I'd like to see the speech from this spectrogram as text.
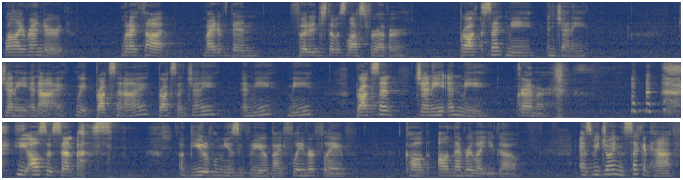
while I rendered what I thought might have been footage that was lost forever, Brock sent me and Jenny. Jenny and I. Wait, Brock sent I? Brock sent Jenny and me? Me? Brock sent Jenny and me. Grammar. he also sent us a beautiful music video by Flavor Flav called I'll Never Let You Go. As we join the second half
